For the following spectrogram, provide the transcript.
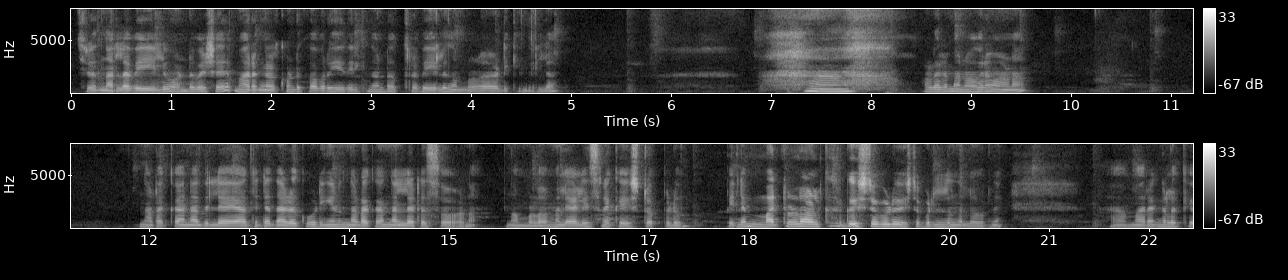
ഇച്ചിരി നല്ല വെയിലും ഉണ്ട് പക്ഷേ മരങ്ങൾ കൊണ്ട് കവർ ചെയ്തിരിക്കുന്നതുകൊണ്ട് അത്ര വെയിൽ നമ്മൾ അടിക്കുന്നില്ല. വളരെ മനോഹരമാണ്. നടക്കാൻ അതിലെ അതിന്റെ നടുക്കൂടി ഇങ്ങനെ നടക്കാൻ നല്ല രസമാണ്. നമ്മൾ മലയാളീസിനൊക്കെ ഇഷ്ടപ്പെടും. പിന്നെ മറ്റുള്ള ആൾക്കാർക്കും ഇഷ്ടപ്പെടും ഇഷ്ടപ്പെടില്ല എന്നല്ല പറഞ്ഞ് മരങ്ങളൊക്കെ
